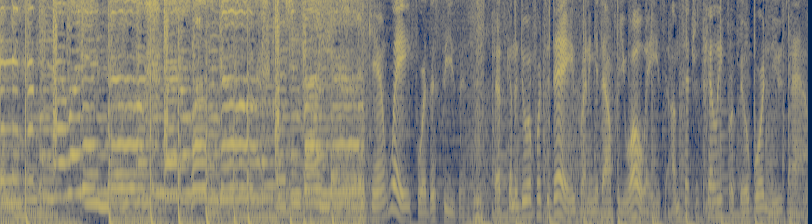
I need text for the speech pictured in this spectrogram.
infinite, nothing I wouldn't do, that I won't do, searching for you. Can't wait for the season. That's gonna do it for today. Running it down for you always, I'm Tetris Kelly for Billboard News Now.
